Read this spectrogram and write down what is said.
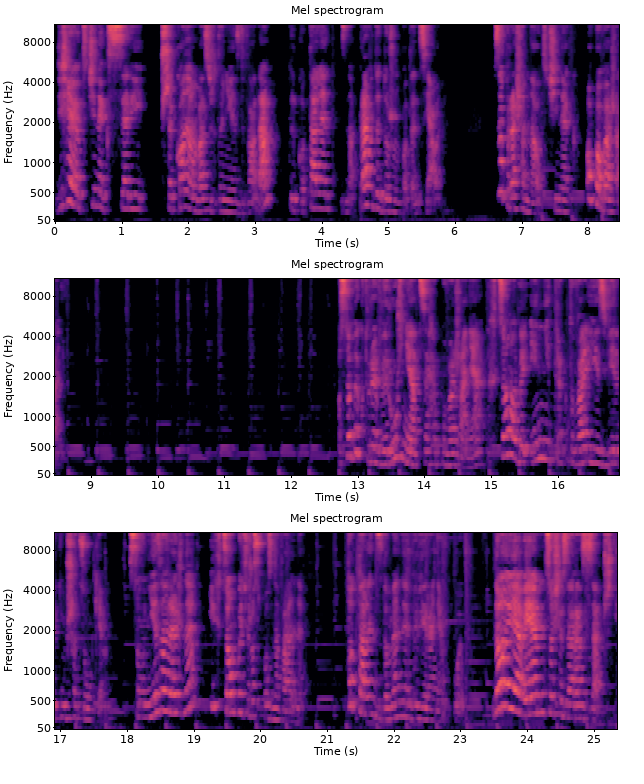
Dzisiaj odcinek z serii Przekonam Was, że to nie jest wada, tylko talent z naprawdę dużym potencjałem. Zapraszam na odcinek o poważaniu. Osoby, które wyróżnia cecha poważania, chcą, aby inni traktowali je z wielkim szacunkiem. Są niezależne i chcą być rozpoznawalne. To talent z domeny wywierania wpływu. No i ja wiem, co się zaraz zacznie.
